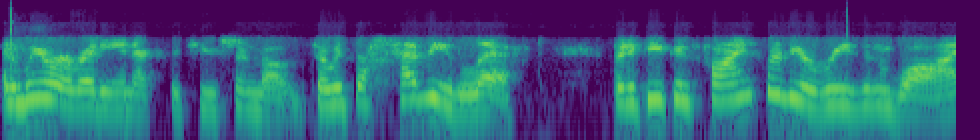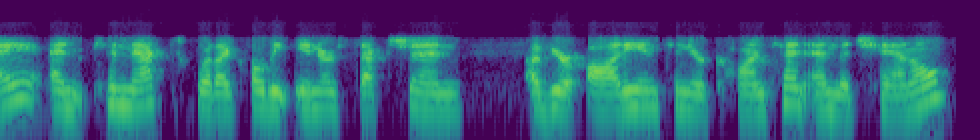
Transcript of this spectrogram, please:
and we were already in execution mode. So it's a heavy lift. But if you can find sort of your reason why and connect what I call the intersection of your audience and your content and the channel,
